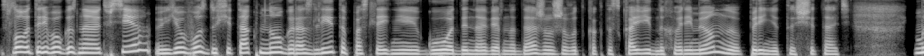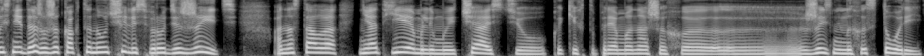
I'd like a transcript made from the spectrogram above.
Слово «тревога» знают все. Ее в воздухе так много разлито последние годы, наверное, даже уже вот как-то с ковидных времен принято считать. Мы с ней даже уже как-то научились вроде жить. Она стала неотъемлемой частью каких-то прямо наших э, жизненных историй.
